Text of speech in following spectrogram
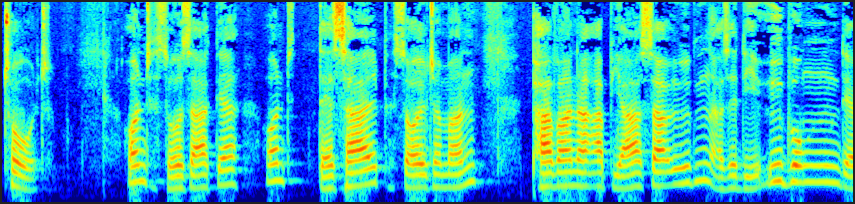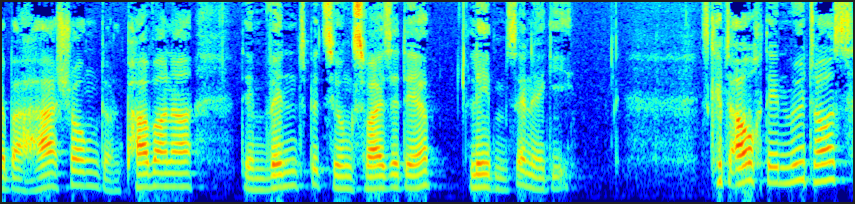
Tod. Und so sagt er, und deshalb sollte man Pavana Abhyasa üben, also die Übungen der Beherrschung und Pavana, dem Wind bzw. der Lebensenergie. Es gibt auch den Mythos,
